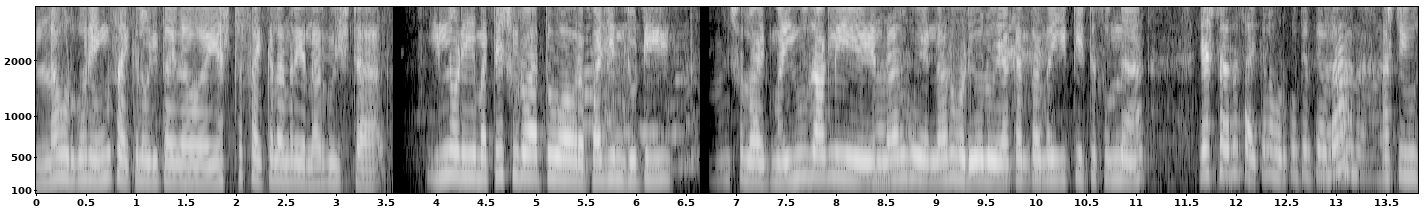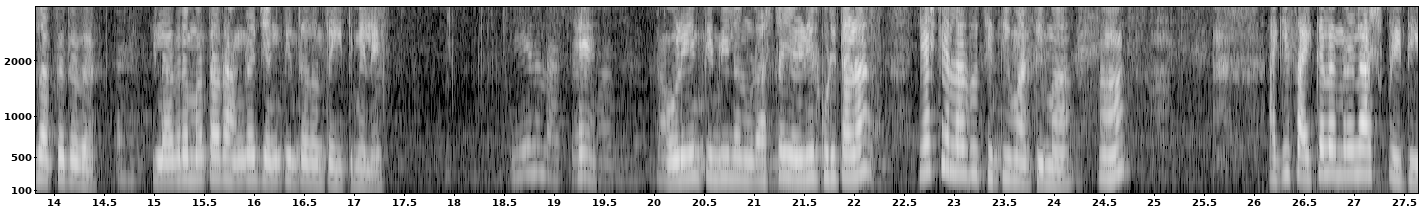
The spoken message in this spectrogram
ಎಲ್ಲ ಹುಡುಗರು ಹೆಂಗೆ ಸೈಕಲ್ ಹೊಡಿತಾ ಇದ್ದಾವೆ ಎಷ್ಟು ಸೈಕಲ್ ಅಂದರೆ ಎಲ್ಲರಿಗೂ ಇಷ್ಟ. ಇಲ್ಲಿ ನೋಡಿ ಮತ್ತೆ ಶುರು ಆಯ್ತು ಅವ್ರ ಅಪ್ಪಾಜಿನ ಡ್ಯೂಟಿ. ಚಲೋ ಆಯ್ತು. ಮೈ ಯೂಸ್ ಆಗಲಿ ಎಲ್ಲರಿಗೂ ಎಲ್ಲರೂ ಹೊಡೆಯೋನು. ಯಾಕಂತಂದ್ರೆ ಇಟ್ಟು ಇಟ್ಟು ಸುಮ್ಮನೆ ಎಷ್ಟಾದ ಸೈಕಲ್ ಹೊಡ್ಕೊತಿರ್ತೇವಲ್ಲ ಅಷ್ಟು ಯೂಸ್ ಆಗ್ತೈತೆ ಅದು. ಇಲ್ಲಾದ್ರೆ ಮತ್ತೆ ಅದು ಹಂಗೆ ಜಂಗ್ ತಿಂತದಂತ ಇಟ್ಟ ಮೇಲೆ. ಏನು ನಾಷ್ಟ ಹೇ ಅವಳು ಏನು ತಿನ್ನಲಿಲ್ಲ ನೋಡು. ಅಷ್ಟೇ ಎಳ್ನೀರು ಕುಡಿತಾಳ. ಎಷ್ಟು ಎಲ್ಲರದು ಚಿಂತೆ ಮಾಡ್ತೀಮ್ಮ ಹಾಂ ಆಕಿ ಸೈಕಲ್ ಅಂದ್ರೆ ಅಷ್ಟು ಪ್ರೀತಿ.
